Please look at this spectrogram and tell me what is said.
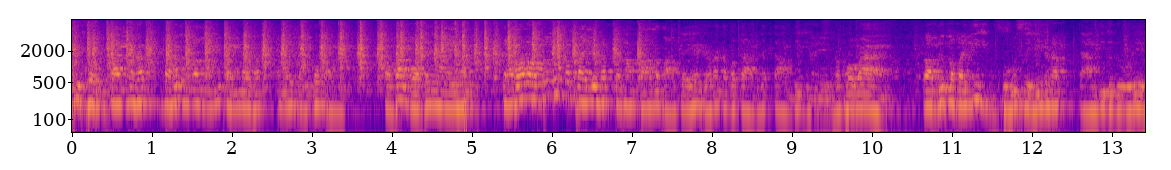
ที่ข่มกันนะครับบางอันก็หลังกันนะครับอันนี้หลังก็กันต่อฟังออกยังไงครับแต่ว่าเราต้องลึกลงไปนะครับจะทำความลำบากใจให้คณะกรรมการนะครับตามที่ดูนะครับเพราะว่ารอบลึกลงไปที่สูสีนะครับ ตามที่ดูดูนี่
